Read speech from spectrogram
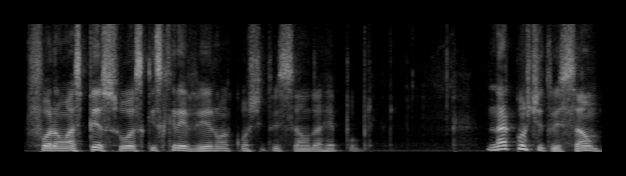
Foram as pessoas que escreveram a Constituição da República. Na Constituição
